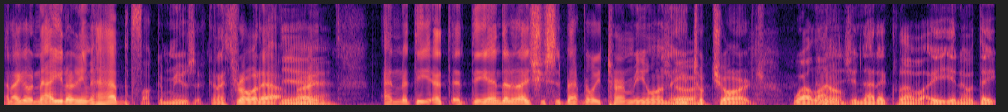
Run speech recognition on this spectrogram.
and I go, "Now you don't even have the fucking music," and I throw it out. Yeah. Right. And at the at, at the end of the night, she said, "That really turned me on. That you took charge." Well, on know? a genetic level, you know, they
